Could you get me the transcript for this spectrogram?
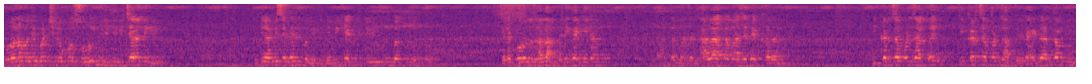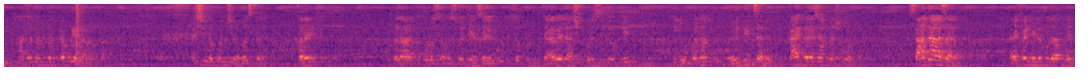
कोरोनामध्ये पण जी लोक सोडून गेली ती विचाराने गेली. तुम्ही आम्ही सगळ्यांनी बघितली. मी काय टीव्हीतून बघतो होतो त्याला कोरोना झाला त्यांनी काय केलं? आता माझं झालं आता माझं काही खरं नाही. इकडचा पण जातोय तिकडचा पण जातोय. राहिलं आता मी माझा नंबर कमी येणार होता. अशी लोकांची अवस्था आहे. खरं आहे. मला थोडंसं हसू येते या सगळ्या गोष्टीचं पण त्यावेळेला अशी परिस्थिती होती की लोकांना भयभीत झाले. काय करायचा प्रश्न होता? साधा आजार. टायफॉइडने लोक जात नाहीत.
